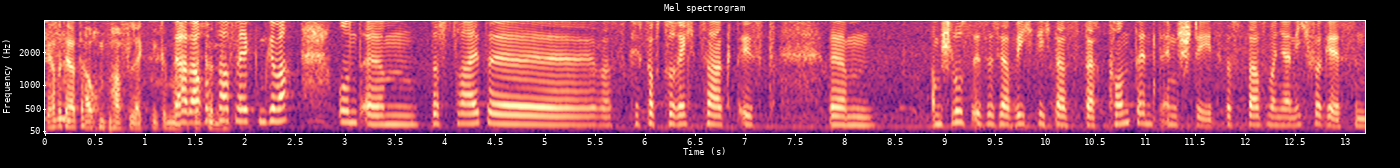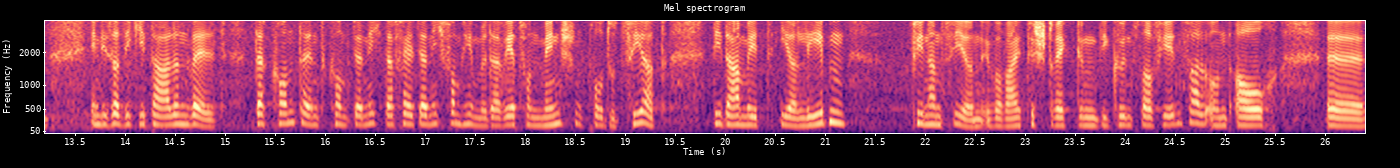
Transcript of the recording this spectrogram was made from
Ja, aber der hat auch ein paar Flecken gemacht. Der hat auch ein paar Flecken gemacht. Und ähm, das Zweite, was Christoph zu Recht sagt, ist, ähm, am Schluss ist es ja wichtig, dass der Content entsteht. Das darf man ja nicht vergessen in dieser digitalen Welt. Der Content kommt ja nicht, der fällt ja nicht vom Himmel, der wird von Menschen produziert, die damit ihr Leben finanzieren über weite Strecken, die Künstler auf jeden Fall und auch äh,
